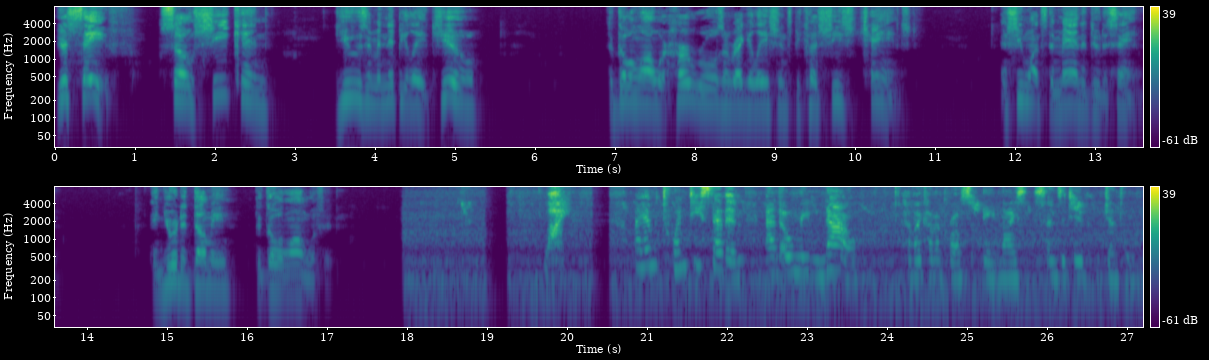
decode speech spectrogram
You're safe. So she can use and manipulate you to go along with her rules and regulations because she's changed and she wants the man to do the same. And you're the dummy to go along with it. Why? I am 27 and only now have I come across a nice, sensitive gentleman.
